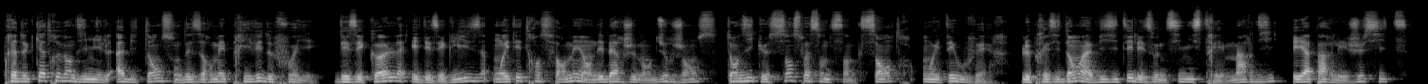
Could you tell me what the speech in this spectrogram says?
près de 90 000 habitants sont désormais privés de foyers. Des écoles et des églises ont été transformées en hébergements d'urgence, tandis que 165 centres ont été ouverts. Le président a visité les zones sinistrées mardi et a parlé, je cite,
